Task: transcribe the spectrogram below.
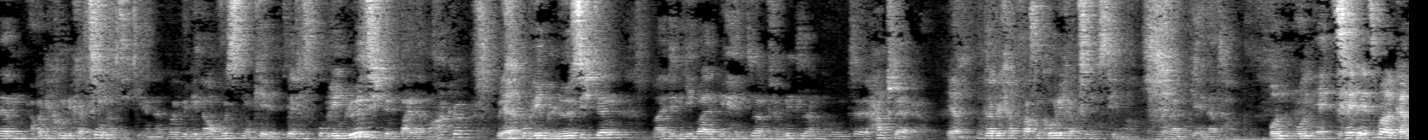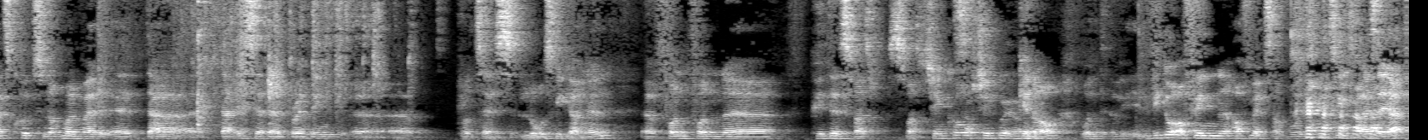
ähm, aber die Kommunikation hat sich geändert, weil wir genau wussten, okay, welches Problem löse ich denn bei der Marke, welches ja. Problem löse ich denn bei den jeweiligen Händlern, Vermittlern und äh, Handwerkern. Ja. Und dadurch hat was ein Kommunikationsthema, das wir dann geändert haben. Und, und erzähl jetzt mal ganz kurz nochmal, weil äh, da, da ist ja dein Branding-Prozess äh, losgegangen äh, von, von äh, Peter Swaschenko. Ja. Genau. Und wie du auf ihn aufmerksam wurdest, beziehungsweise, ja.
